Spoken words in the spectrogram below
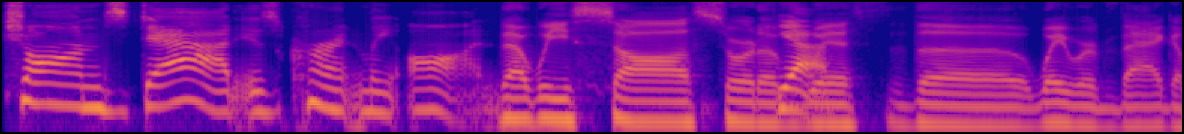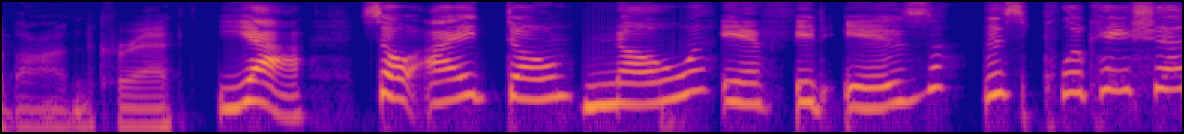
John's dad is currently on. that we saw sort of Yeah. with the Wayward Vagabond, correct? yeah. So I don't know if it is this location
